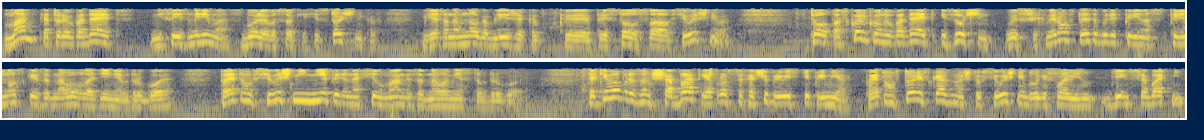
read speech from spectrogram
ман, который выпадает несоизмеримо с более высоких источников, где-то намного ближе к, к престолу славы Всевышнего, то поскольку он выпадает из очень высших миров, то это будет перенос, переноска из одного владения в другое. Поэтому Всевышний не переносил ман из одного места в другое. Таким образом, шаббат, я просто хочу привести пример. Поэтому в Торе сказано, что Всевышний благословил день шаббатний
